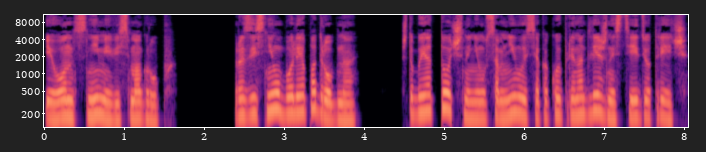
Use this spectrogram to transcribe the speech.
И он с ними весьма груб. Разъяснил более подробно, чтобы я точно не усомнилась, о какой принадлежности идет речь.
